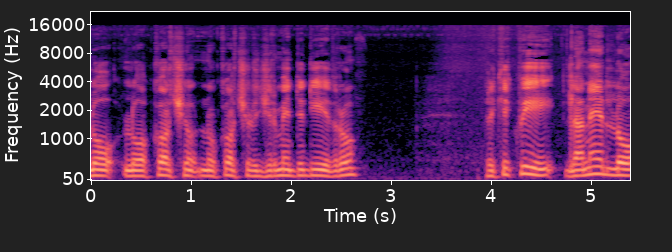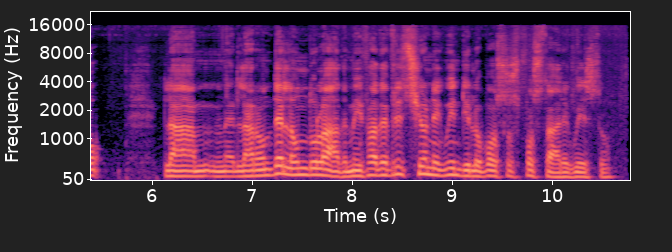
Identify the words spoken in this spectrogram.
lo, lo, accorcio, lo accorcio leggermente dietro perché qui l'anello la, la rondella ondulata mi fate frizione quindi lo posso spostare questo.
